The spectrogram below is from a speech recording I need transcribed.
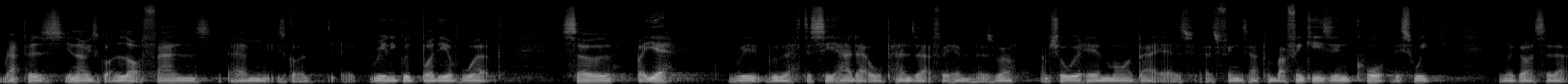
rappers. You know he's got a lot of fans. Um, he's got a really good body of work. So, but yeah, we, we'll have to see how that all pans out for him as well. I'm sure we'll hear more about it as, as things happen. But I think he's in court this week in regards to that.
